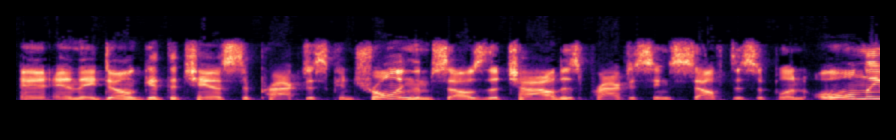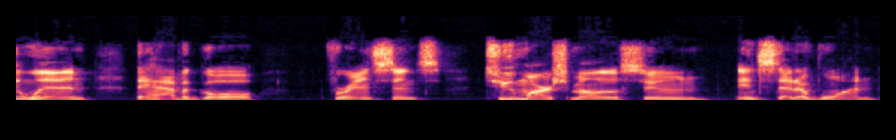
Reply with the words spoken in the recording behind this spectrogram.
and, they don't get the chance to practice controlling themselves, the child is practicing self discipline only when they have a goal for instance, two marshmallows soon instead of one,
